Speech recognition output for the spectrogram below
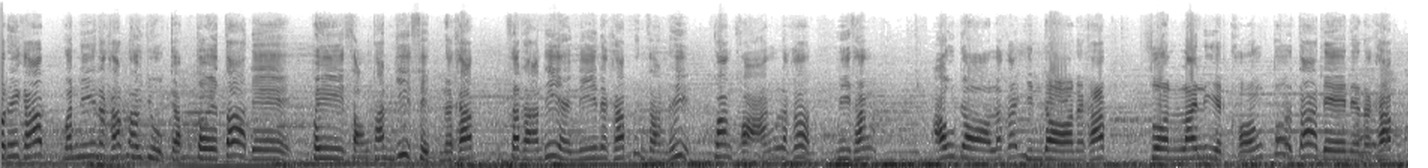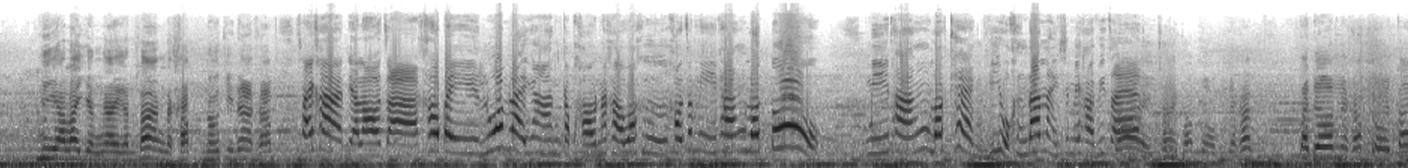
สวัสดีครับ วันนี้นะครับเราอยู่กับ Toyota Day ปี 2020 นะครับ สถานที่แห่งนี้นะครับ เป็นสถานที่กว้างขวางแล้วก็มีทั้ง outdoor แล้วก็ indoor นะครับ ส่วนรายละเอียดของ Toyota Day เนี่ยนะครับ มีอะไรยังไงกันบ้างนะครับ น้องจีน่าครับ ใช่ค่ะ เดี๋ยวเราจะเข้าไปร่วมรายงานกับเขานะคะ ว่าคือเขาจะมีทั้งรถตู้ มีทั้งรถแข่งที่อยู่ข้างด้านในใช่ไหมคะพี่แจใช่นใช่ครับผมนะครับ แต่เดิมนะครับ Toyota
